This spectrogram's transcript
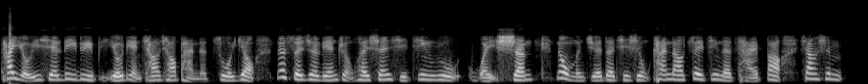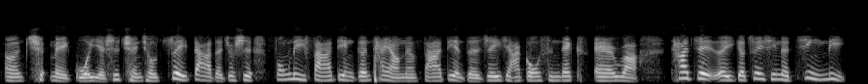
它有一些利率有点跷跷板的作用。那随着联准会升息进入尾声，那我们觉得其实我看到最近的财报，像是呃全美国也是全球最大的就是风力发电跟太阳能发电的这一家公司 NextEra，它这的一个最新的净利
